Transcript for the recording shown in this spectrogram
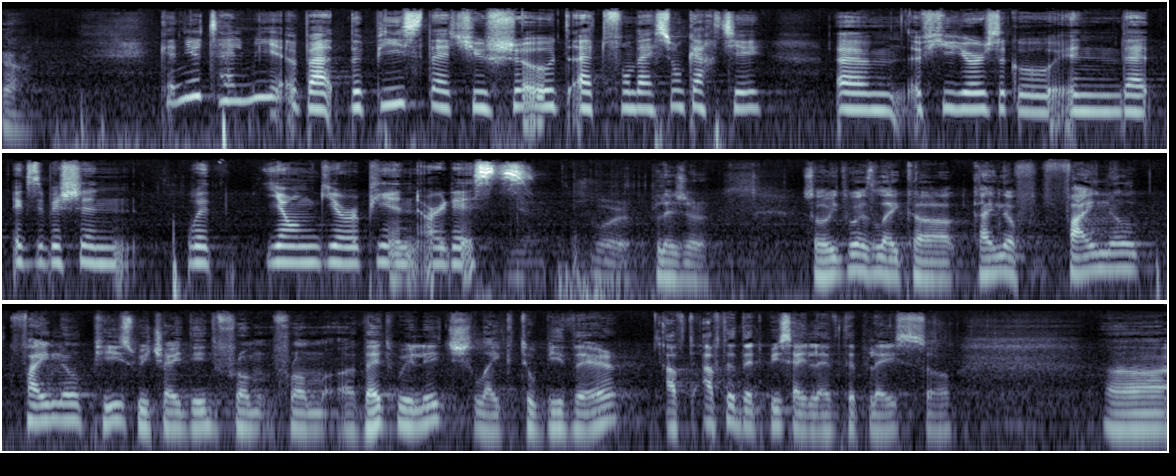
yeah. Can you tell me about the piece that you showed at Fondation Cartier um, a few years ago in that exhibition with young European artists. Sure, pleasure. So it was like a kind of final final piece which I did from from uh, that village, like to be there. After after that piece, I left the place. So. Uh,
